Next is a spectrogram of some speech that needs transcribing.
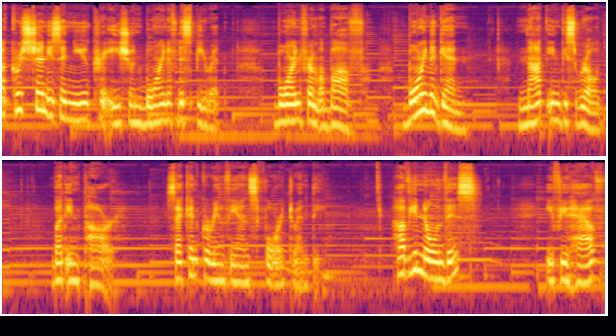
A Christian is a new creation born of the Spirit, born from above born again, not in this world, but in power. 2 Corinthians 4:20. Have you known this? If you have,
